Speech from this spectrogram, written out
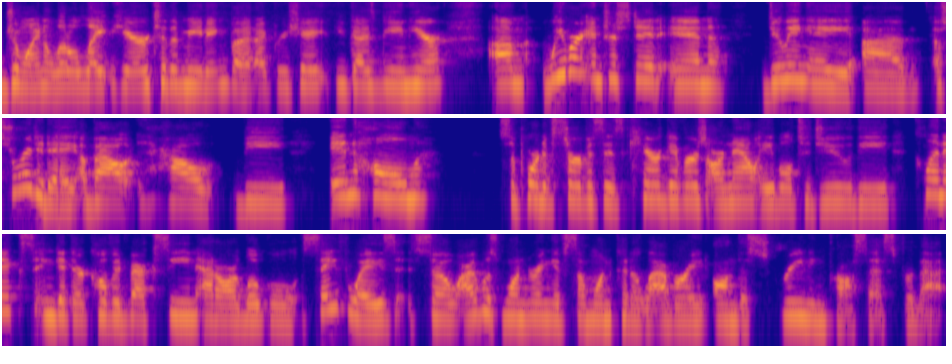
join a little late here to the meeting, but I appreciate you guys being here. Um, we were interested in doing a, uh, a story today about how the in-home supportive services caregivers are now able to do the clinics and get their COVID vaccine at our local Safeways. So I was wondering if someone could elaborate on the screening process for that.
